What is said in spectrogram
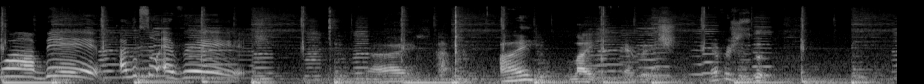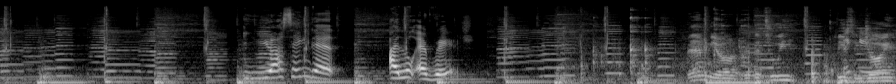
Wow, babe, I look so average. I, I like average. Average is good. You are saying that I look average? Ma'am, your ratatouille. Please enjoy.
